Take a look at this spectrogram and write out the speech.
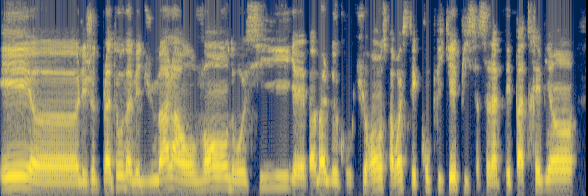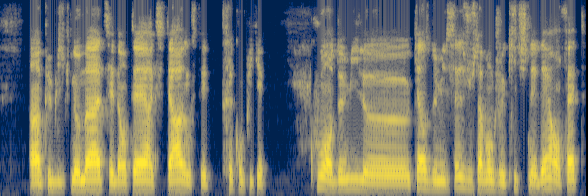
Et euh, les jeux de plateau, on avait du mal à en vendre aussi. Il y avait pas mal de concurrence. Enfin, c'était compliqué. Puis ça s'adaptait pas très bien à un public nomade, sédentaire, etc. Donc c'était très compliqué. Du coup, en 2015-2016, juste avant que je quitte Schneider, en fait,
